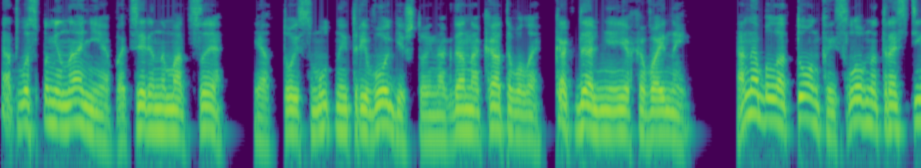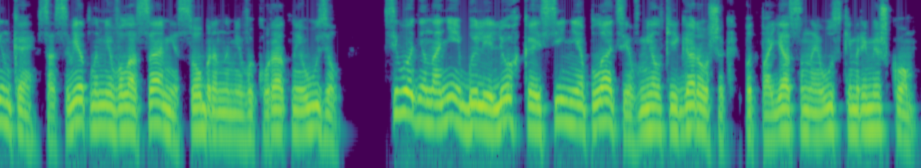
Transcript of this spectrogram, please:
от воспоминаний о потерянном отце и от той смутной тревоги, что иногда накатывала, как дальнее эхо войны. Она была тонкой, словно тростинка, со светлыми волосами, собранными в аккуратный узел. Сегодня на ней были легкое синее платье в мелкий горошек, подпоясанное узким ремешком,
